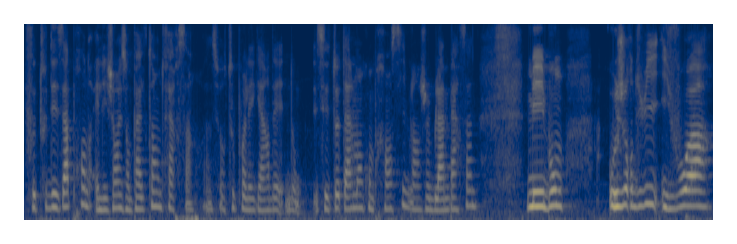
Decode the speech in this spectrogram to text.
faut tout désapprendre. Et les gens, ils n'ont pas le temps de faire ça, hein, surtout pour les garder. Donc c'est totalement compréhensible. Hein, je blâme personne. Mais bon, aujourd'hui, ils voient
